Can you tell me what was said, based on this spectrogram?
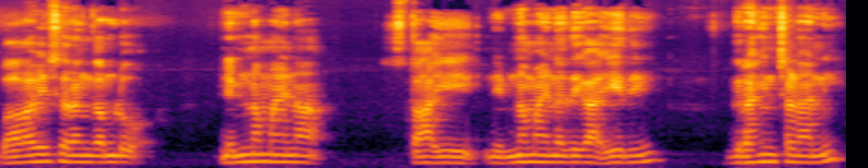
భావావేశ రంగంలో నిమ్నమైన స్థాయి నిమ్నమైనదిగా ఏది గ్రహించడాన్ని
